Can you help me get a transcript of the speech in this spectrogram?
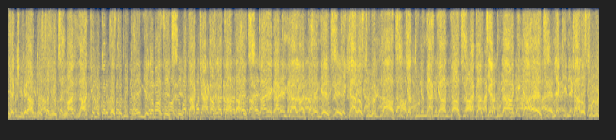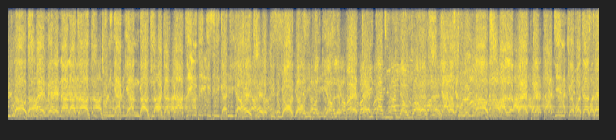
ये किरदार तो सही। अल्लाह के मुकद्दस नबी कहेंगे नमाज़ से। बता क्या कहना चाहता है? कहेगा कि यार कहेंगे कि या रसूलुल्लाह, ये दुनिया के अंदर अगर ये गुनाह किया है, लेकिन या रसूलुल्लाह, ऐ मेरे नाना जान दुनिया के अंदर अगर ताजीम भी किसी का किया है तो किसी और का नहीं, बल्कि अहले बैत का ही ताजीम किया हुआ है। या रसूलुल्लाह, अहले बैत के ताजीम के वजह से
